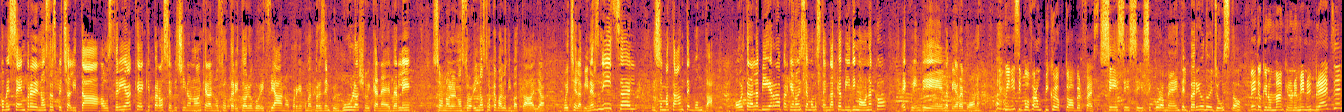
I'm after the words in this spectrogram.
come sempre le nostre specialità austriache che però si avvicinano anche al nostro territorio goriziano perché come per esempio il goulash o i canederli sono il nostro, il nostro cavallo di battaglia. Poi c'è la Wiener Schnitzel, insomma tante bontà. Oltre alla birra perché noi siamo lo stand HB di Monaco e quindi la birra è buona. Quindi si può fare un piccolo Oktoberfest? Sì, sì, sì, sicuramente, il periodo è giusto. Vedo che non mancano nemmeno i brezel.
